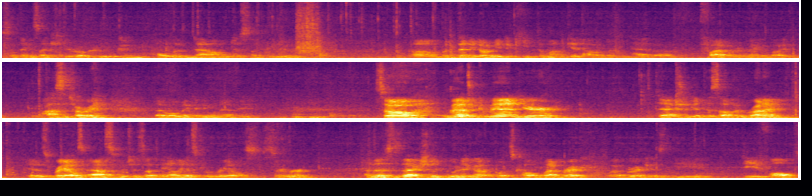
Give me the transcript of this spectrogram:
so things like Heroku can pull them down just like we do. Um, but then you don't need to keep them on GitHub and have a five hundred megabyte repository, that won't make anyone happy. So, the magic command here, to actually get this up and running, is Rails S, which is an alias for Rails server. And this is actually booting up what's called WEBrick. WEBrick is the default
